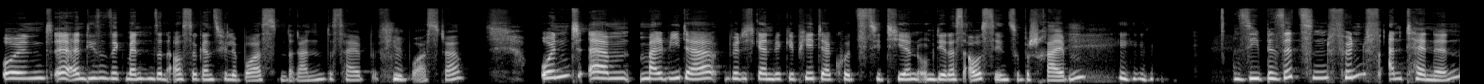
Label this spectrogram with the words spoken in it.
Und äh, an diesen Segmenten sind auch so ganz viele Borsten dran, deshalb viel Hm. Borster. Und ähm, mal wieder würde ich gerne Wikipedia kurz zitieren, um dir das Aussehen zu beschreiben. Sie besitzen fünf Antennen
